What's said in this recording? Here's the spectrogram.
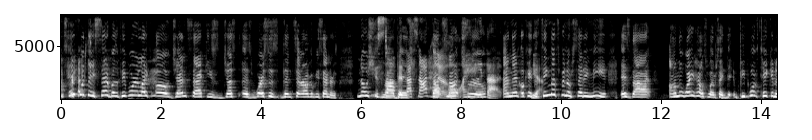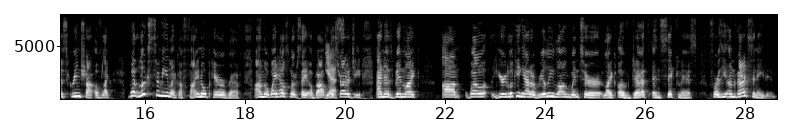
I'll take what they said, but the people were like, "Oh, Jen Psaki's just as worse as than Sarah Huckabee Sanders." No, she's Stop not. it. bitch. That's not That's helpful. not I true. hate that. And then, okay, Yeah. the thing that's been upsetting me is that on the White House website, people have taken a screenshot of like what looks to me like a final paragraph on the White House website about the strategy, and has been like. Um, well, you're looking at a really long winter, like of death and sickness for the unvaccinated,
